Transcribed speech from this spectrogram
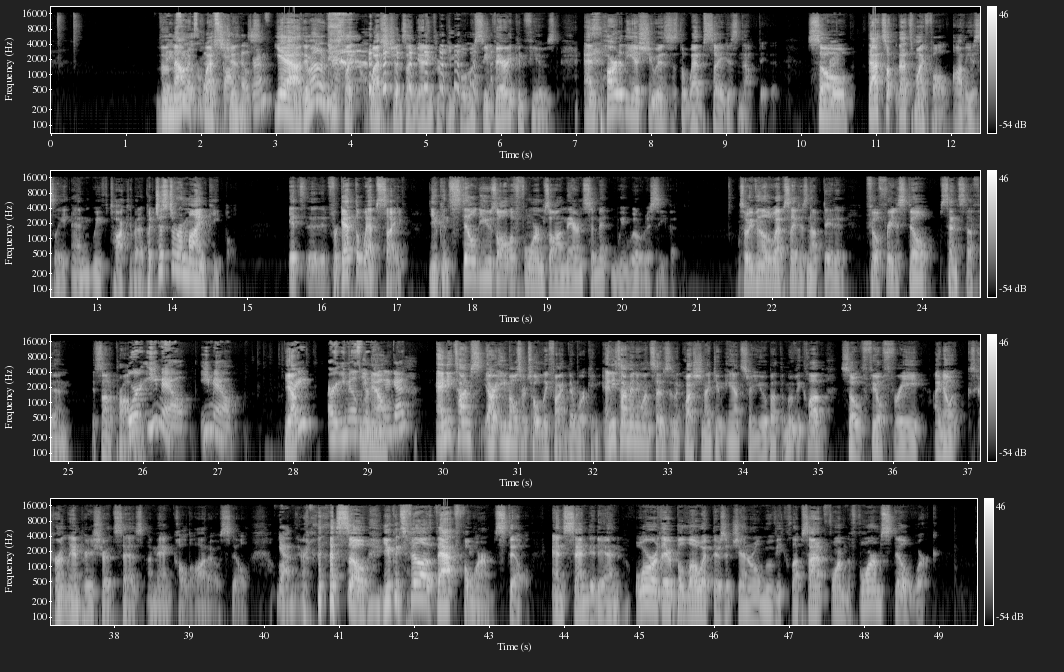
the Big amount of feels about Scott questions. Yeah, the amount of just like questions I'm getting from people who seem very confused. And part of the issue is, is the website isn't updated. So that's that's my fault, obviously, and we've talked about it. But just to remind people, it's uh, forget the website. You can still use all the forms on there and submit, and we will receive it. So even though the website isn't updated, feel free to still send stuff in. It's not a problem. Or email. Email. yeah, Right? Are emails Email. working again? anytime our emails are totally fine they're working anytime anyone sends in a question i do answer you about the movie club so feel free i know currently i'm pretty sure it says a man called otto still Yeah. on there so you can fill out that form still and send it in. Or there below it there's a general movie club sign up form. The forms still work.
